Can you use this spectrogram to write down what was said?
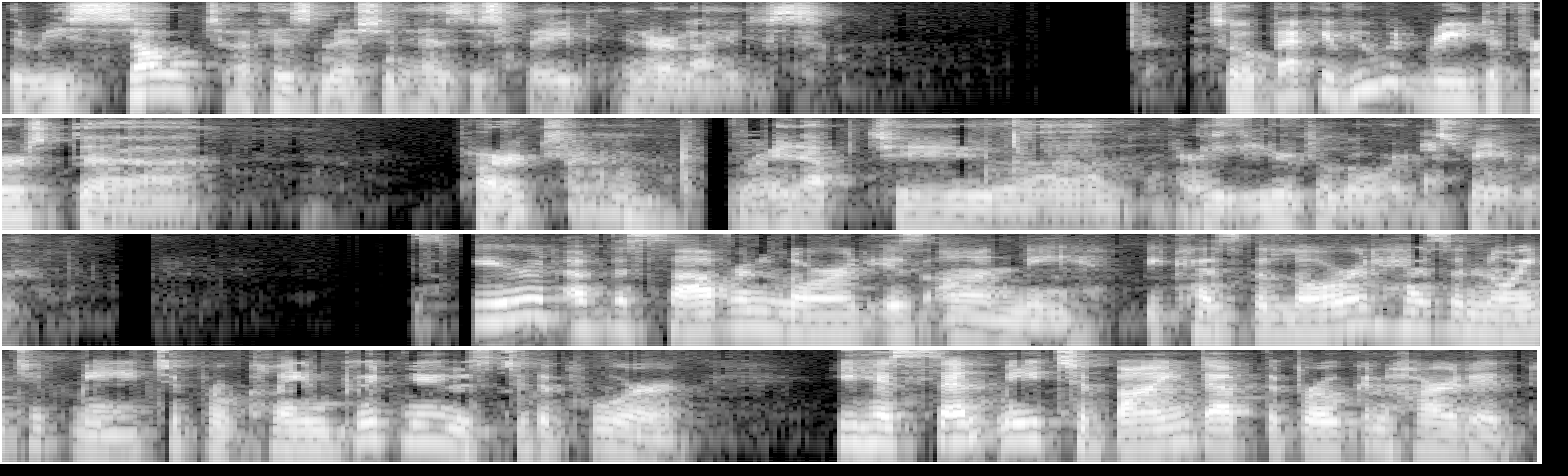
the result of his mission as displayed in our lives. So, Becky, if you would read the first uh, part right up to uh, the year of the Lord's favor. The Spirit of the sovereign Lord is on me, because the Lord has anointed me to proclaim good news to the poor. He has sent me to bind up the brokenhearted,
